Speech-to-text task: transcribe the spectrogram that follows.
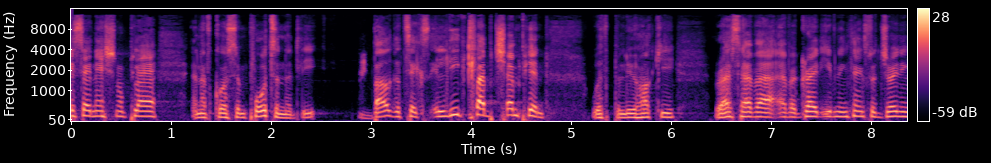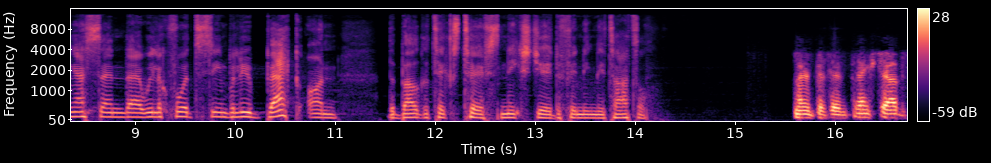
SA national player, and of course, importantly, Belgotex elite club champion with Blue Hockey. Russ, have a have a great evening. Thanks for joining us, and uh, we look forward to seeing Blue back on the Belgotex turfs next year, defending their title. Hundred percent. Thanks, Chubbs.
